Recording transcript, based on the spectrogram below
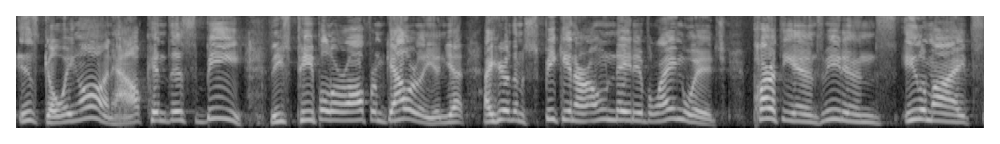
is going on? How can this be? These people are all from Galilee, and yet I hear them speaking our own native language Parthians, Medians, Elamites,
